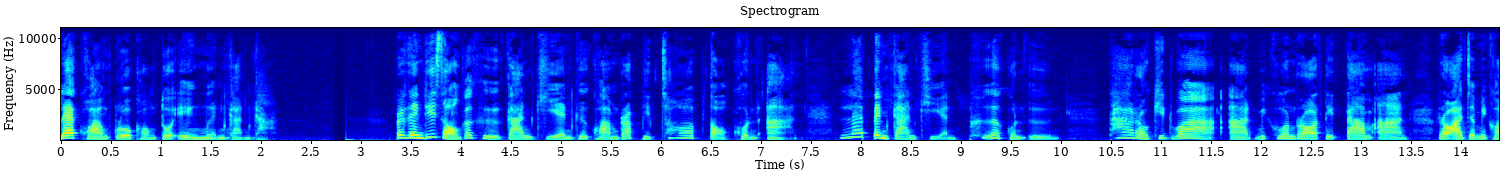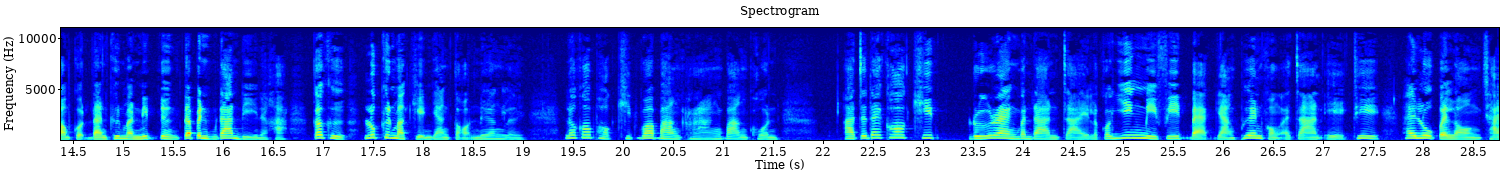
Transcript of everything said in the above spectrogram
และความกลัวของตัวเองเหมือนกันค่ะ ประเด็นที่สองก็คือการเขียนคือความรับผิดชอบต่อคนอ่าน และเป็นการเขียนเพื่อคนอื่น ถ้าเราคิดว่าอาจมีคนรอติดตามอ่าน เราอาจจะมีความกดดันขึ้นมานิดนึงแต่เป็นด้านดีนะคะ ก็คือลุกขึ้นมาเขียนอย่างต่อเนื่องเลย แล้วก็พอคิดว่าบางครั้งบางคนอาจจะได้ข้อคิด หรือแรงบันดาลใจ แล้วก็ยิ่งมี feedback อย่างเพื่อนของอาจารย์เอกที่ให้ลูกไปลองใช้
